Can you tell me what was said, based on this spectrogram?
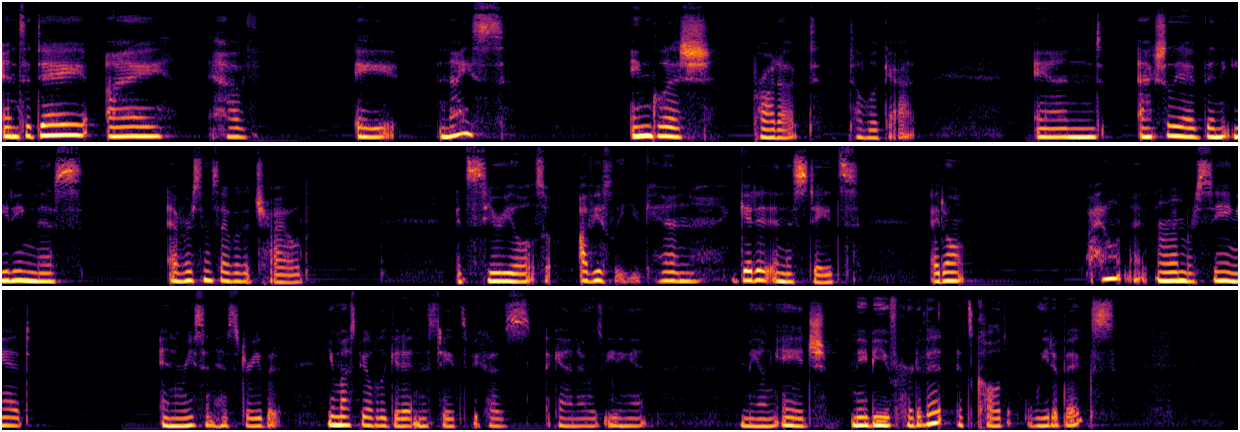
And today I have a nice English product to look at. And actually, I've been eating this ever since I was a child. It's cereal, so obviously you can get it in the States. I don't I don't remember seeing it in recent history, but you must be able to get it in the States because, again, I was eating it from a young age. Maybe you've heard of it. It's called Weetabix,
